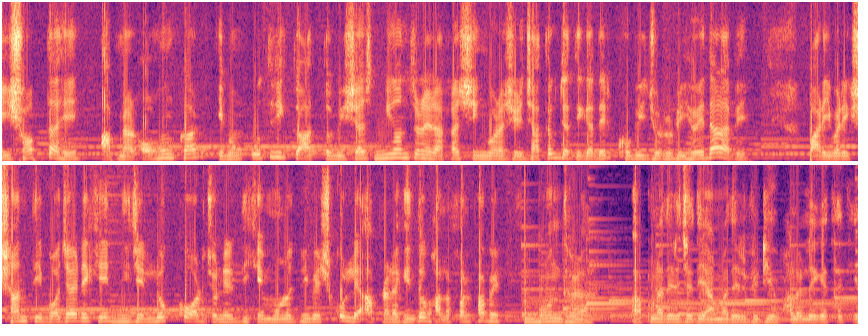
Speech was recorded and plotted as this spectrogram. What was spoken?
এই সপ্তাহে আপনার অহংকার এবং অতিরিক্ত আত্মবিশ্বাস নিয়ন্ত্রণে রাখা সিংহ রাশির জাতক জাতিকাদের খুবই জরুরি হয়ে দাঁড়াবে। পারিবারিক শান্তি বজায় রেখে নিজের লক্ষ্য অর্জনের দিকে মনোনিবেশ করলে আপনারা কিন্তু ভালো ফল পাবেন। বন্ধুরা আপনাদের যদি আমাদের ভিডিও ভালো লেগে থাকে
